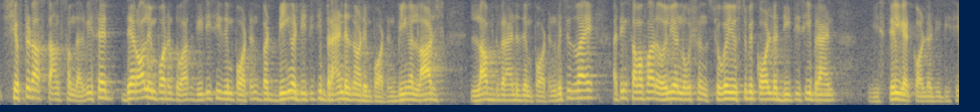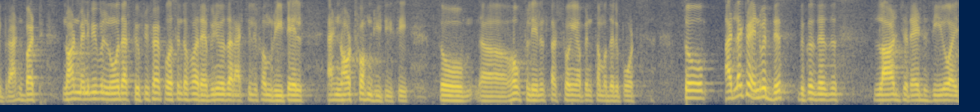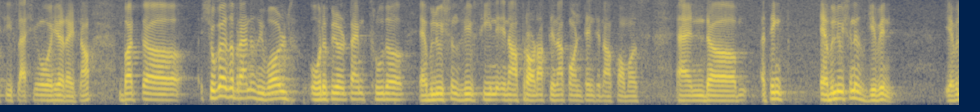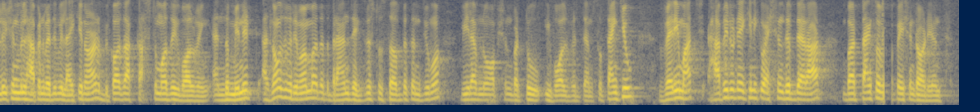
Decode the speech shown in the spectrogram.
shifted our stance from that. We said they're all important to us, DTC is important, but being a DTC brand is not important. Being a large loved brand is important, which is why I think some of our earlier notions, Sugar used to be called a DTC brand, we still get called a DTC brand, but not many people know that 55% of our revenues are actually from retail and not from DTC. So uh, hopefully it'll start showing up in some of the reports. So I'd like to end with this because there's this large red zero I see flashing over here right now. But uh, Sugar as a brand has evolved over a period of time through the evolutions we've seen in our product, in our content, in our commerce. And um, I think evolution is given evolution will happen whether we like it or not because our customers are evolving. And the minute, as long as we remember that the brands exist to serve the consumer, we'll have no option but to evolve with them. So thank you very much. Happy to take any questions if there are, but thanks for the patient audience.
